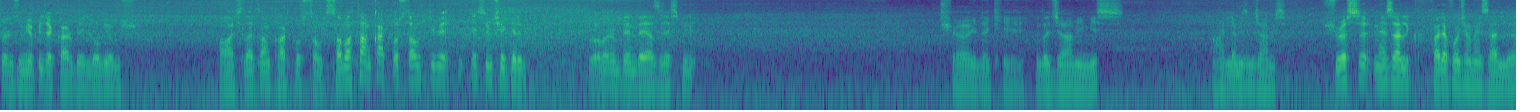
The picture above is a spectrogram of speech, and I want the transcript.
şöyle zoom yapınca kar belli oluyormuş. Ağaçlar tam kartpostallık. Sabah tam kartpostallık gibi resim çekerim. Buraların bembeyaz resmini. Şöyle ki. Bu da camimiz. Mahallemizin camisi. Şurası mezarlık. Halef Hoca mezarlığı.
